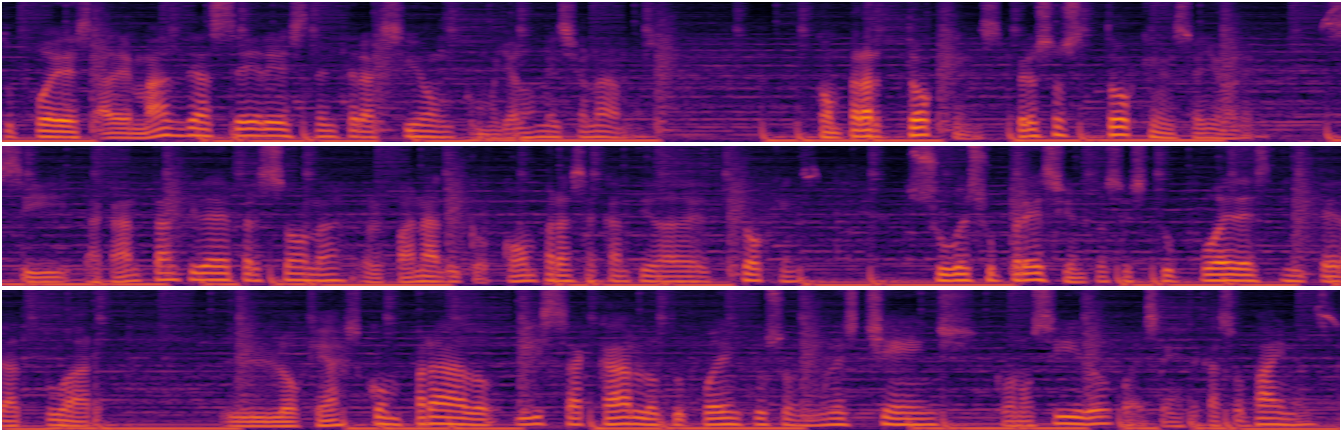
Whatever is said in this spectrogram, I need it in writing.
tú puedes, además de hacer esta interacción, como ya lo mencionamos, comprar tokens, pero esos tokens, señores, si la gran cantidad de personas, el fanático, compra esa cantidad de tokens, sube su precio, entonces tú puedes interactuar lo que has comprado y sacarlo. Tú puedes incluso en un exchange conocido, puede ser en este caso Binance,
